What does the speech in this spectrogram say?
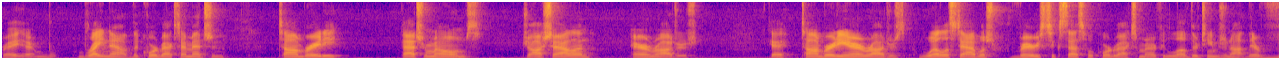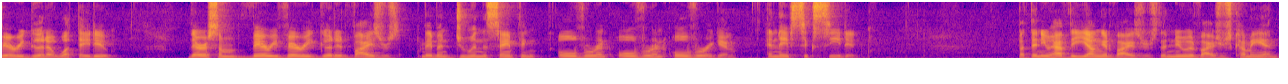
right? Uh, right now, the quarterbacks I mentioned Tom Brady, Patrick Mahomes, Josh Allen, Aaron Rodgers. Okay, Tom Brady and Aaron Rodgers, well established, very successful quarterbacks. No matter if you love their teams or not, they're very good at what they do. There are some very, very good advisors. They've been doing the same thing over and over and over again, and they've succeeded. But then you have the young advisors, the new advisors coming in,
